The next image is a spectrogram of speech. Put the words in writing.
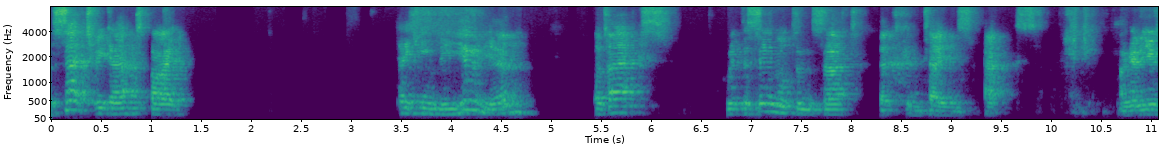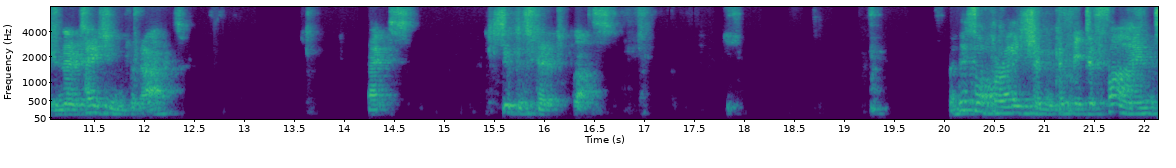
the set we get by taking the union of x with the singleton set that contains X. I'm going to use a notation for that. X superscript plus. And this operation can be defined,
